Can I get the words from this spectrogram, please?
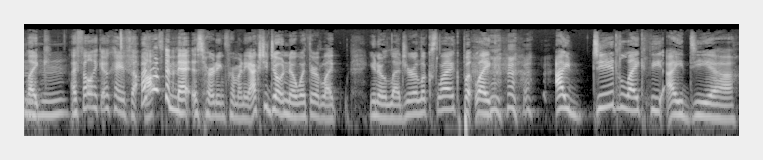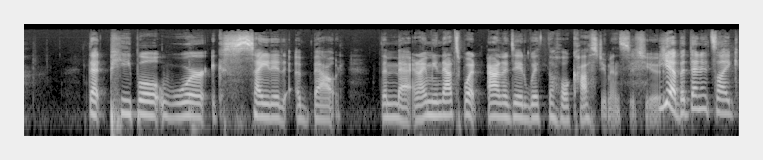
Like mm-hmm. I felt like okay, if the I don't know if the Met is hurting for money. I actually don't know what their like, you know, ledger looks like, but like I did like the idea that people were excited about the Met. And I mean that's what Anna did with the whole costume institute. yeah, but then it's like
